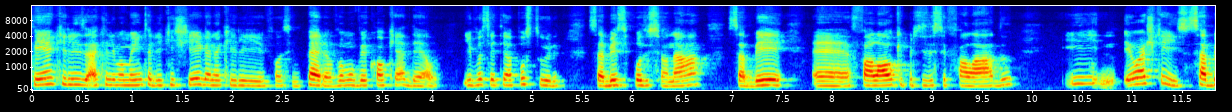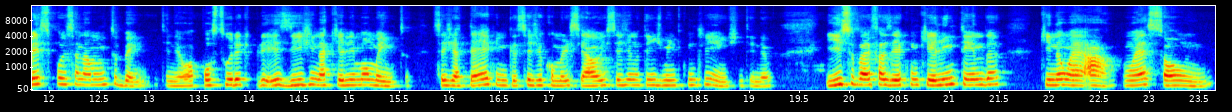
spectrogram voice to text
tem aquele, aquele momento ali que chega naquele, fala assim, pera, vamos ver qual que é a dela. E você ter a postura, saber se posicionar, saber é, falar o que precisa ser falado, e eu acho que é isso, saber se posicionar muito bem, entendeu? A postura que exige naquele momento, seja técnica, seja comercial e seja no atendimento com o cliente, entendeu? E isso vai fazer com que ele entenda que não é, ah, não é só um,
